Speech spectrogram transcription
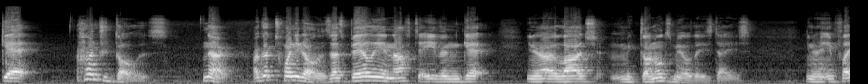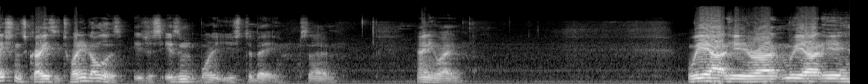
get a hundred dollars. No, I got twenty dollars. That's barely enough to even get, you know, a large McDonald's meal these days. You know, inflation's crazy. Twenty dollars it just isn't what it used to be. So, anyway, we out here, right? We out here.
